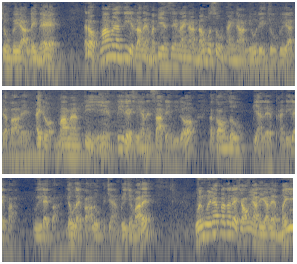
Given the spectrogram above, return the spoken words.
ကြုံတွေ့ရလိမ့်မယ် အဲ့တော့မှားမှန်သိရတဲ့နဲ့မပြင်းစင်နိုင်တာနောက်မဆုံနိုင်တာမျိုးတွေကြုံတွေ့ရတတ်ပါတယ်အဲ့တော့မှားမှန်သိရင်သိတဲ့ချိန်ကနေစတင်ပြီးတော့အကောင်ဆုံးပြန်လဲဖန်တီးလိုက်ပါတွေးလိုက်ပါလှုပ်လိုက်ပါလို့အကြံပေးခြင်းပါတယ်ဝင်ငွေနဲ့ပတ်သက်တဲ့အကြောင်းအရာတွေကလည်းမရေ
